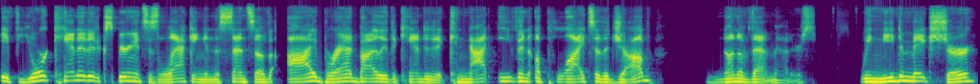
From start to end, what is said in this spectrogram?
if your candidate experience is lacking in the sense of I, Brad Bialy, the candidate, cannot even apply to the job, none of that matters. We need to make sure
